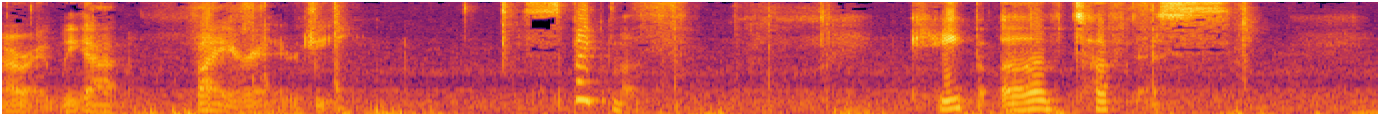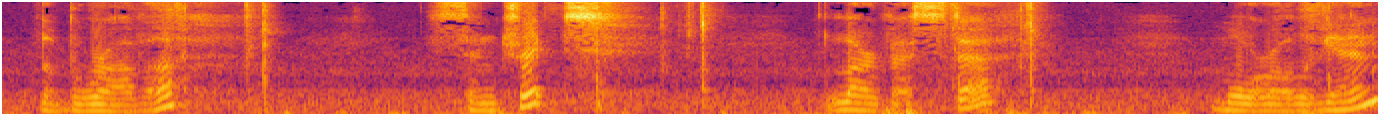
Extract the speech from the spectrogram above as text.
Alright, we got Fire Energy. Spikemuth. Cape of Toughness, the Brava, Sentret, Larvesta, Moral again.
